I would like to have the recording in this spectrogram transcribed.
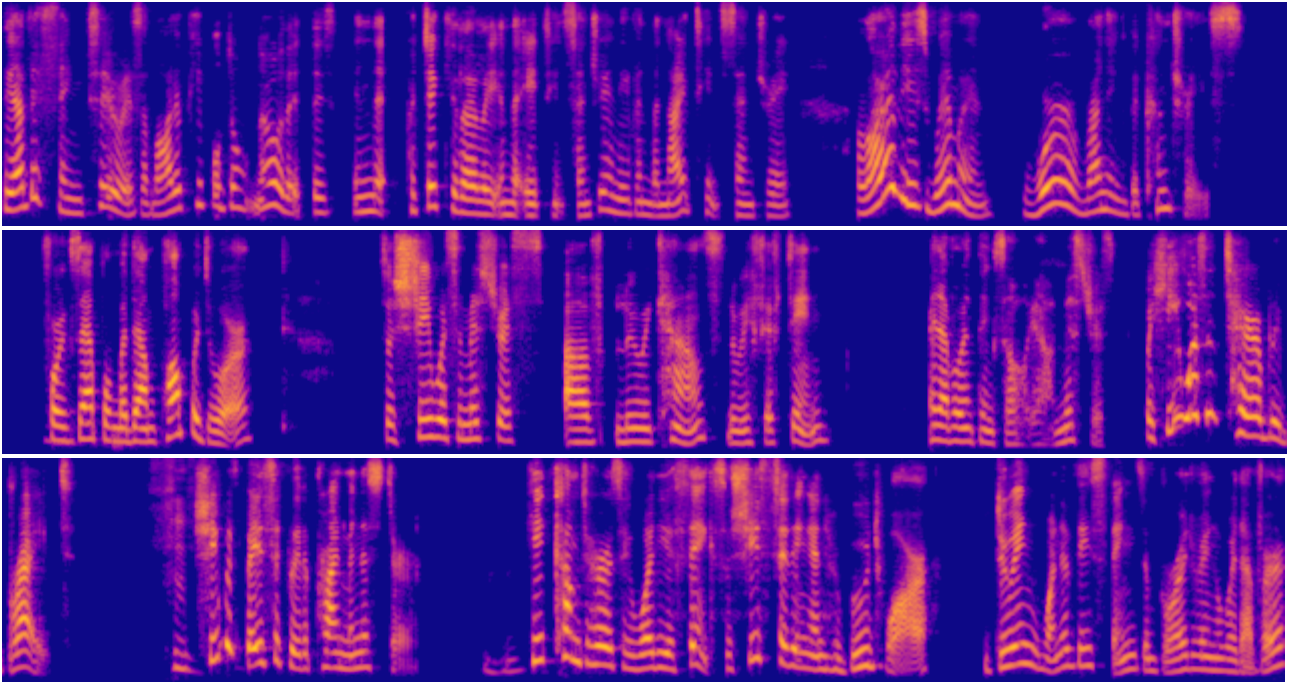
the other thing too is a lot of people don't know that this in the particularly in the 18th century and even the 19th century a lot of these women were running the countries for mm. example madame pompadour so she was the mistress of louis xv louis 15 and everyone thinks oh yeah mistress but he wasn't terribly bright hmm. she was basically the prime minister mm-hmm. he'd come to her and say what do you think so she's sitting in her boudoir doing one of these things embroidering or whatever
